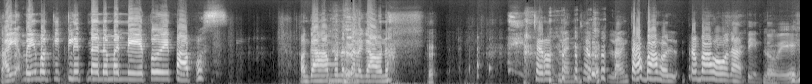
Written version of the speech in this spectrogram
Ay, may magkiklip na naman nito eh. Tapos, maghahamon na talaga ako na... charot lang, charot lang. Trabaho, trabaho natin to eh.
